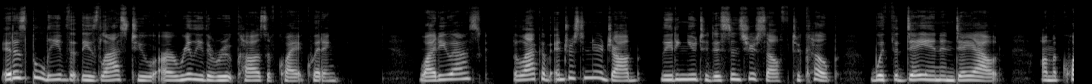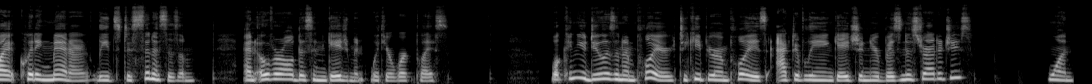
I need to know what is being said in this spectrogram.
It is believed that these last two are really the root cause of quiet quitting. Why do you ask? The lack of interest in your job, leading you to distance yourself to cope with the day in and day out on the quiet quitting manner, leads to cynicism and overall disengagement with your workplace. What can you do as an employer to keep your employees actively engaged in your business strategies? 1.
